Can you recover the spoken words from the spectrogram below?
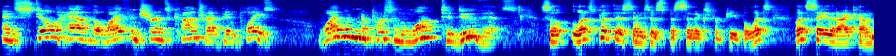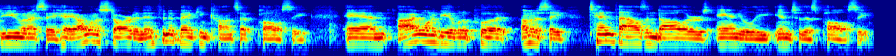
and still have the life insurance contract in place, why wouldn't a person want to do this? So let's put this into specifics for people. Let's let's say that I come to you and I say, "Hey, I want to start an infinite banking concept policy and I want to be able to put I'm going to say $10,000 annually into this policy."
